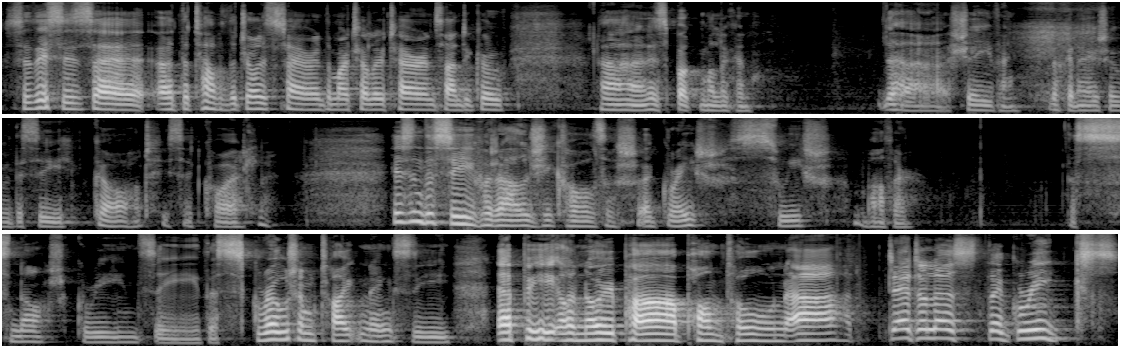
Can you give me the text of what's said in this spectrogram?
so this is uh, at the top of the Joyce Tower, the Martello Tower in Sandycove, and it's Buck Mulligan, ah, shaving, looking out over the sea. God, he said quietly, isn't the sea what Algy calls it? A great, sweet mother. The snot green sea, the scrotum tightening sea, epi oinopa ponton, ah, Dedalus, the Greeks.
